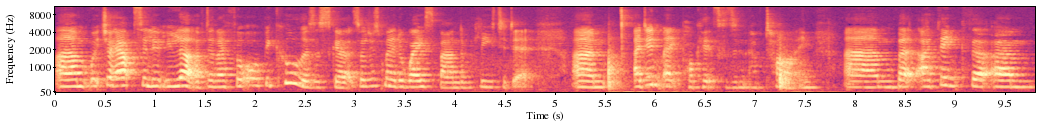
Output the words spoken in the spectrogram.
Um, which I absolutely loved and I thought, oh, it'd be cool as a skirt. So I just made a waistband and pleated it. Um, I didn't make pockets because I didn't have time, um, but I think that um,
